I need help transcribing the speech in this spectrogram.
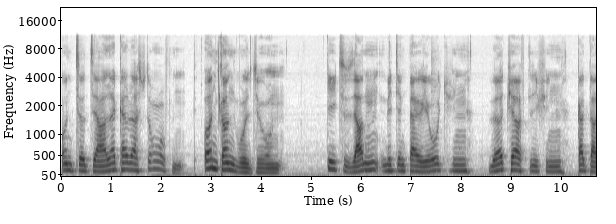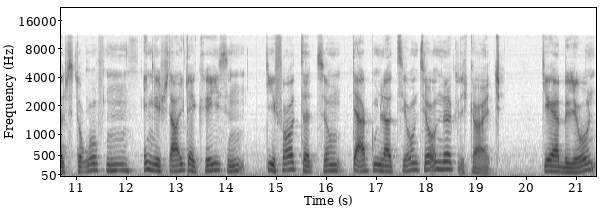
und sozialer Katastrophen und Konvulsionen, die zusammen mit den periodischen wirtschaftlichen Katastrophen in Gestalt der Krisen die Fortsetzung der Akkumulation zur Unmöglichkeit. Die Rebellion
